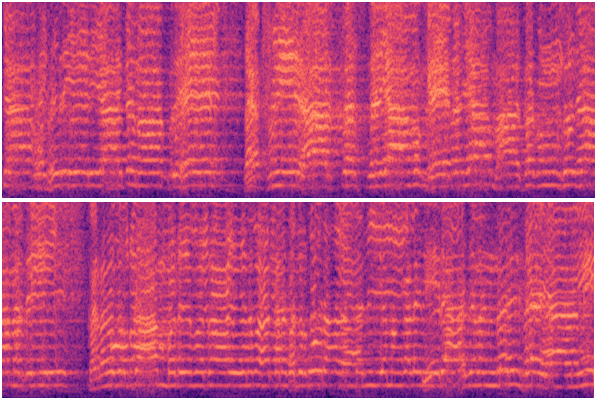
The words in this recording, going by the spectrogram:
भित्रीर्याचनो गृहे लक्ष्मीराष्ट्रस्य या मुखे दयामासकं सृजामसि कनकदुर्गाम्बदेवताय नमः कनकदुर्गानन्दनीयमङ्गले नीराजनं दर्शयामि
